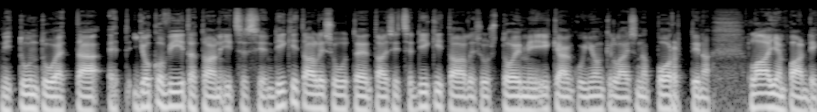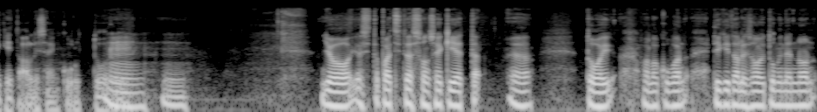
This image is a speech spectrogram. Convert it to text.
niin tuntuu, että, että joko viitataan itse siihen digitaalisuuteen tai sitten se digitaalisuus toimii ikään kuin jonkinlaisena porttina laajempaan digitaaliseen kulttuuriin. Mm, mm. Joo, ja sitä paitsi tässä on sekin, että toi valokuvan digitalisoituminen on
